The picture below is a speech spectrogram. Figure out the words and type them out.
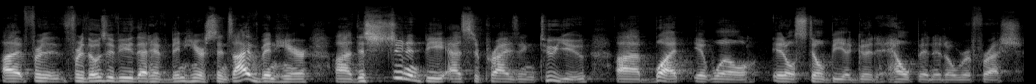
Uh, for, for those of you that have been here since I've been here, uh, this shouldn't be as surprising to you, uh, but it will, it'll still be a good help and it'll refresh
